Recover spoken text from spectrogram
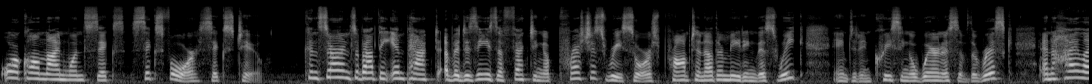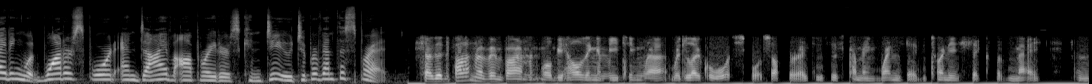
or call 916 6462. Concerns about the impact of a disease affecting a precious resource prompt another meeting this week aimed at increasing awareness of the risk and highlighting what water sport and dive operators can do to prevent the spread. So the Department of Environment will be holding a meeting uh, with local water sports operators this coming Wednesday, the 26th of May, from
